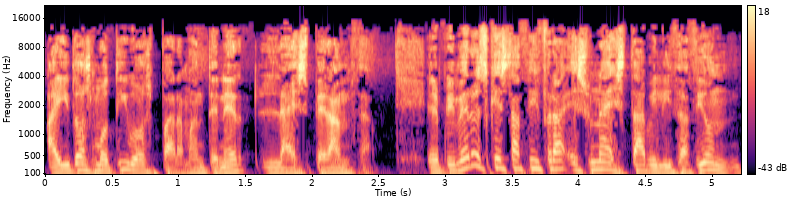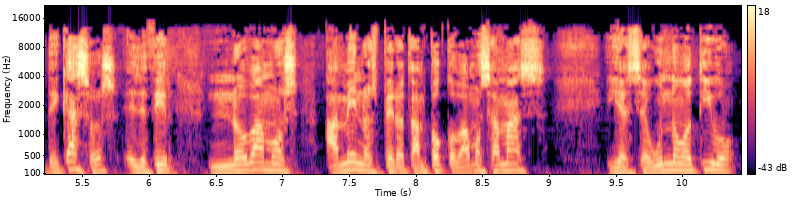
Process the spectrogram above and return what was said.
hay dos motivos para mantener la esperanza. El primero es que esta cifra es una estabilización de casos, es decir, no vamos a menos, pero tampoco vamos a más. Y el segundo motivo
